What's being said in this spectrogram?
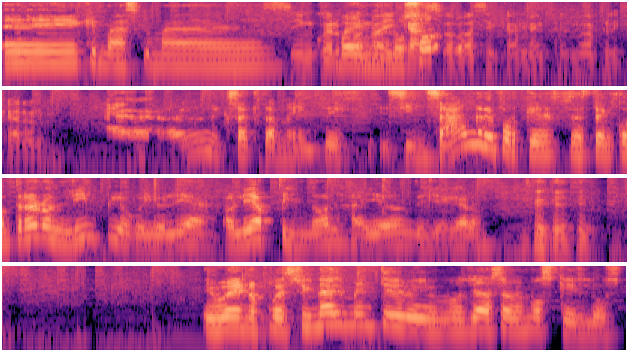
Eh, ¿Qué más? ¿Qué más? sin cuerpo Bueno, no hay caso, básicamente. No aplicaron. Ah, Exactamente, sin sangre, porque hasta encontraron limpio, güey, olía, olía a pinol ahí a donde llegaron. Y bueno, pues finalmente pues ya sabemos que los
